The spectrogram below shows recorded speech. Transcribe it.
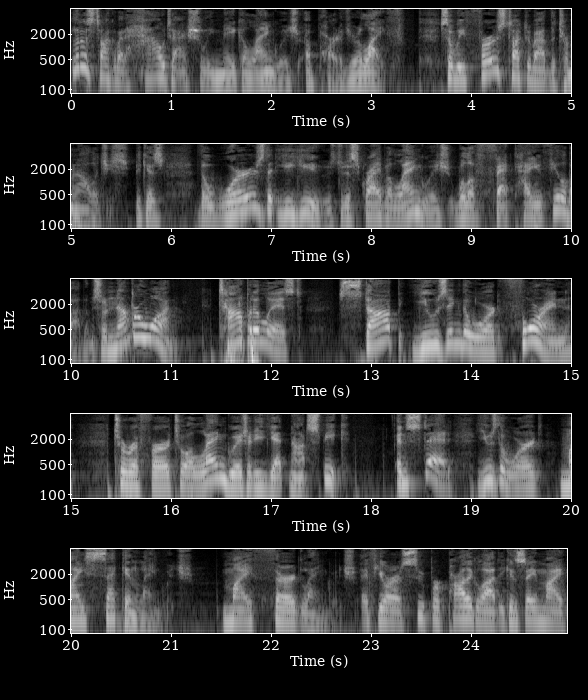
let us talk about how to actually make a language a part of your life. So we first talked about the terminologies because the words that you use to describe a language will affect how you feel about them. So number one, top of the list, stop using the word foreign to refer to a language that you yet not speak. Instead, use the word my second language my third language. If you're a super polyglot, you can say my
